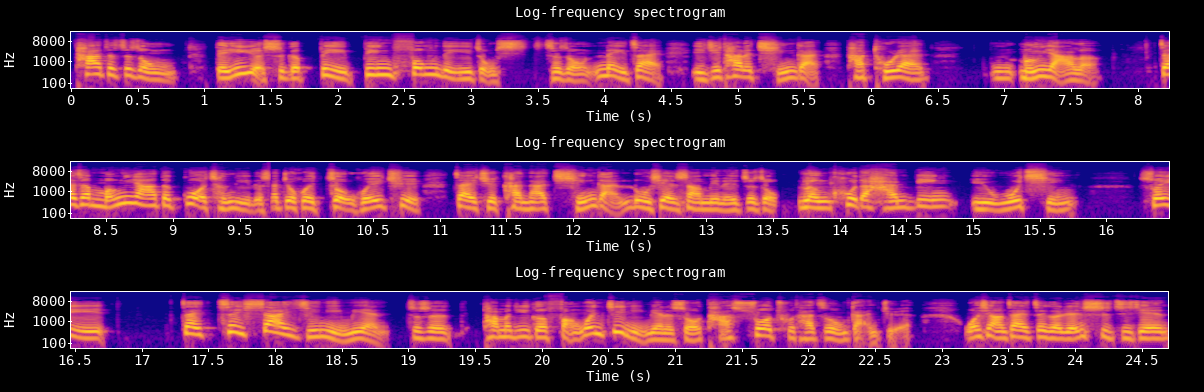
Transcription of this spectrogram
他的这种等于也是个被冰封的一种这种内在，以及他的情感，他突然萌芽了。在这萌芽的过程里的，他就会走回去，再去看他情感路线上面的这种冷酷的寒冰与无情，所以。在这下一集里面，就是他们一个访问记里面的时候，他说出他这种感觉。我想在这个人世之间，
